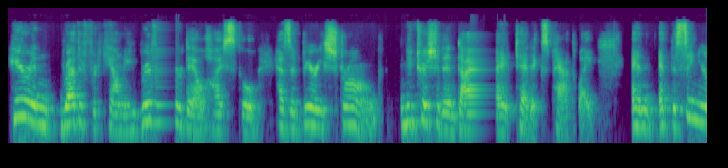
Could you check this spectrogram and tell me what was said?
Here in Rutherford County, Riverdale High School has a very strong nutrition and dietetics pathway. And at the senior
